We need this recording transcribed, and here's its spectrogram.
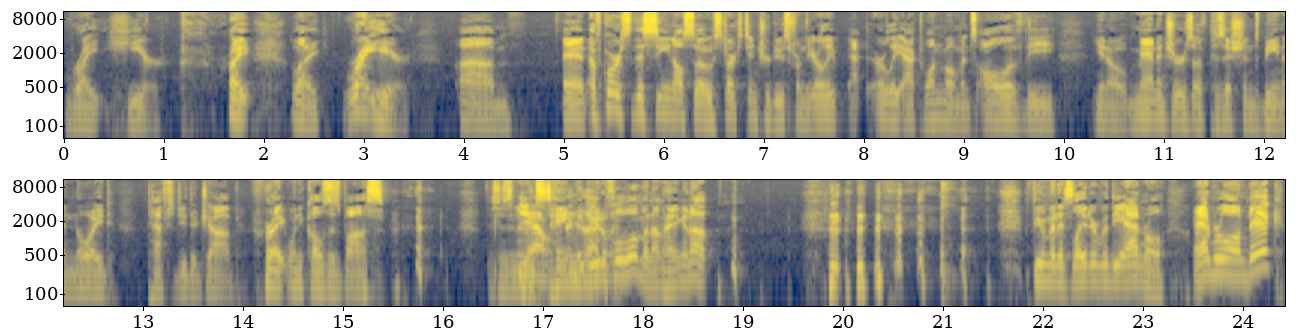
right here, right? Like right here. Um, and of course, this scene also starts to introduce from the early early Act One moments all of the you know managers of positions being annoyed to have to do their job. Right when he calls his boss, "This isn't an Yeah, insanely exactly. beautiful woman. I'm hanging up." A few minutes later, with the admiral, admiral on deck.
